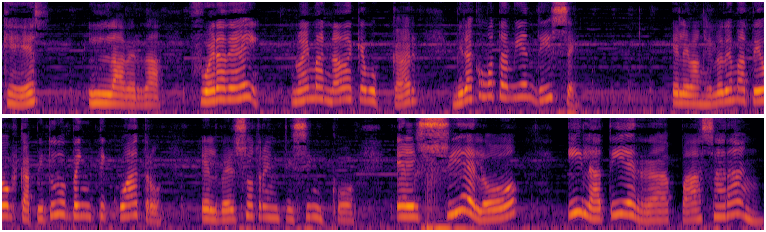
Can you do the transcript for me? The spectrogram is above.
que es la verdad. Fuera de ahí no hay más nada que buscar. Mira cómo también dice el Evangelio de Mateo, capítulo 24, el verso 35. El cielo y la tierra pasarán,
